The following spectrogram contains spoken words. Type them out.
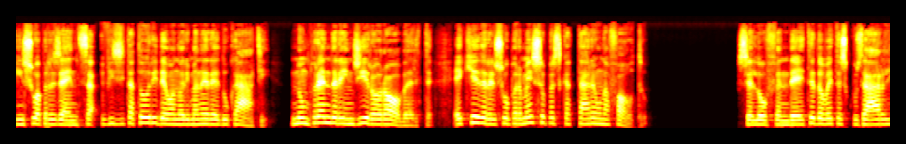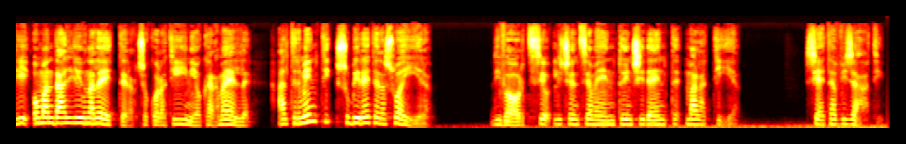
In sua presenza i visitatori devono rimanere educati, non prendere in giro Robert e chiedere il suo permesso per scattare una foto. Se lo offendete dovete scusargli o mandargli una lettera, cioccolatini o caramelle, altrimenti subirete la sua ira. Divorzio, licenziamento, incidente, malattia. Siete avvisati.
